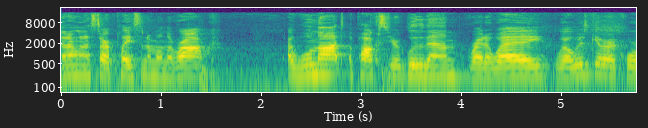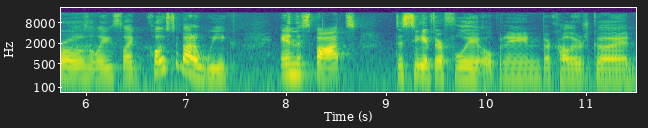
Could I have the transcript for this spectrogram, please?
then I'm gonna start placing them on the rock. I will not epoxy or glue them right away. We always give our corals at least like close to about a week in the spots to see if they're fully opening, their color's good.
